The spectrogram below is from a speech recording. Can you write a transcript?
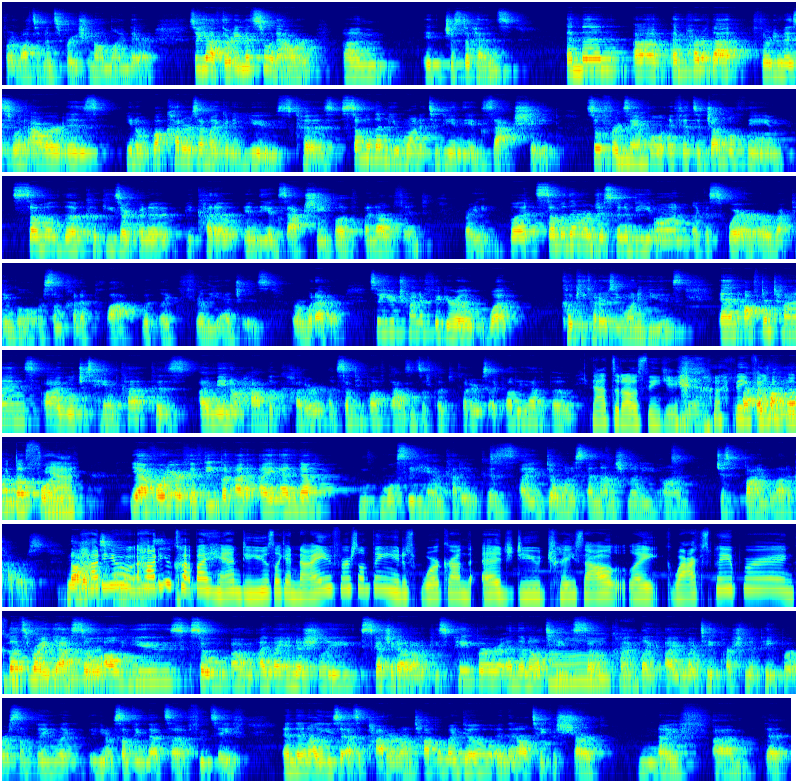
for lots of inspiration online there. So yeah, 30 minutes to an hour. Um, it just depends. And then, uh, and part of that 30 minutes to an hour is, you know, what cutters am I going to use? Because some of them you want it to be in the exact shape. So, for mm-hmm. example, if it's a jungle theme, some of the cookies are going to be cut out in the exact shape of an elephant, right? But some of them are just going to be on like a square or a rectangle or some kind of plaque with like frilly edges or whatever. So you're trying to figure out what cookie cutters you want to use. And oftentimes I will just hand cut because I may not have the cutter. Like some people have thousands of cookie cutters. I probably have about. That's what I was thinking. Yeah. I think I, I probably have about 40. Yeah. yeah, 40 or 50, but I, I end up mostly hand cutting because I don't want to spend that much money on just buying a lot of cutters. Not how do you how do you cut by hand? Do you use like a knife or something? you just work around the edge. Do you trace out like wax paper and? That's right. Yeah. So I'll use. So um, I might initially sketch it out on a piece of paper, and then I'll take oh, some okay. kind of like I might take parchment paper or something like you know something that's uh, food safe, and then I'll use it as a pattern on top of my dough, and then I'll take a sharp knife um, that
